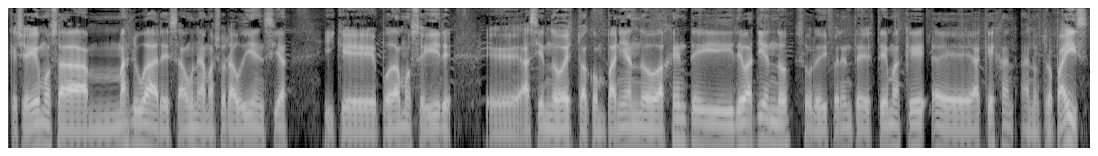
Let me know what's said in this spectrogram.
que lleguemos a más lugares, a una mayor audiencia y que podamos seguir eh, haciendo esto, acompañando a gente y debatiendo sobre diferentes temas que eh, aquejan a nuestro país.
